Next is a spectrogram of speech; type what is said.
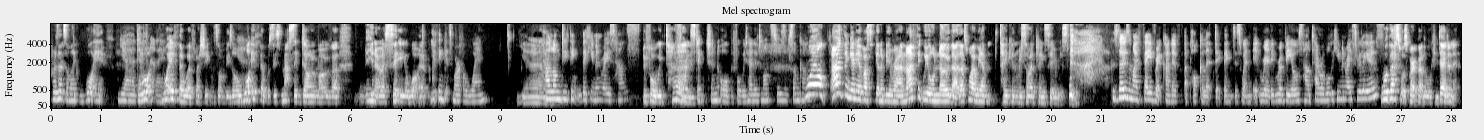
presents a like what if Yeah, what, definitely. what if there were flesh eating zombies or Yeah. what if there was this massive dome over you know a city or whatever I think it's more of a when. Yeah. How long do you think the human race has before we before turn? extinction, or before we turn into monsters of some kind? Well, I don't think any of us are going to be around, and I think we all know that. That's why we haven't taken recycling seriously. Because those are my favourite kind of apocalyptic things. Is when it really reveals how terrible the human race really is. well, that's what's great about The Walking Dead, isn't it?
